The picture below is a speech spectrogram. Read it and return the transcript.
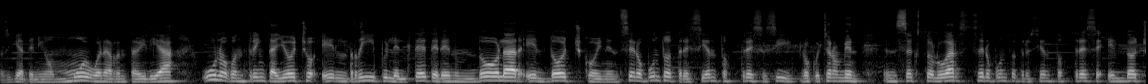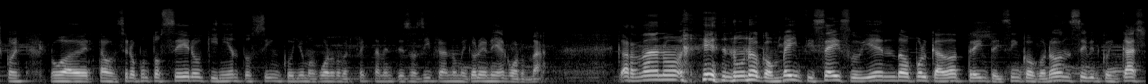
Así que ha tenido muy buena rentabilidad. 1,38 el Ripple, el Tether en un dólar, el Dogecoin en 0.313. Sí, lo escucharon bien. En sexto lugar, 0.313 el Dogecoin. Luego de haber estado en 0.0505. Yo me acuerdo perfectamente esa cifra, no me quiero ni acordar. Cardano en 1,26 subiendo, Polkadot 35,11, Bitcoin Cash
